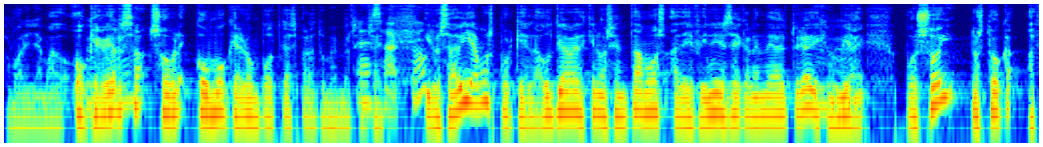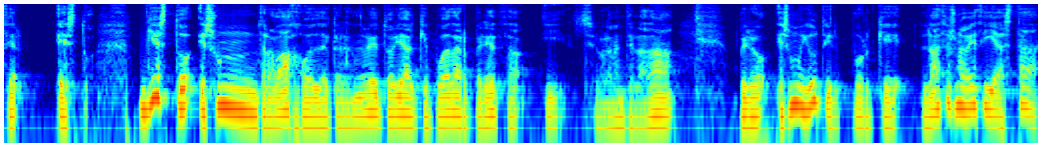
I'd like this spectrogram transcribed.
o bueno, llamado, o que versa sobre cómo crear un podcast para tu membership. Exacto. Y lo sabíamos porque la última vez que nos sentamos a definir ese calendario editorial dijimos, mira, pues hoy nos toca hacer esto. Y esto es un trabajo, el del calendario editorial, que puede dar pereza, y seguramente la da, pero es muy útil porque lo haces una vez y ya está.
